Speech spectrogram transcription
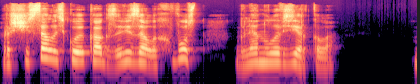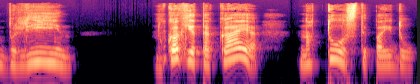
Расчесалась кое-как, завязала хвост, глянула в зеркало. Блин, ну как я такая на тосты пойду?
